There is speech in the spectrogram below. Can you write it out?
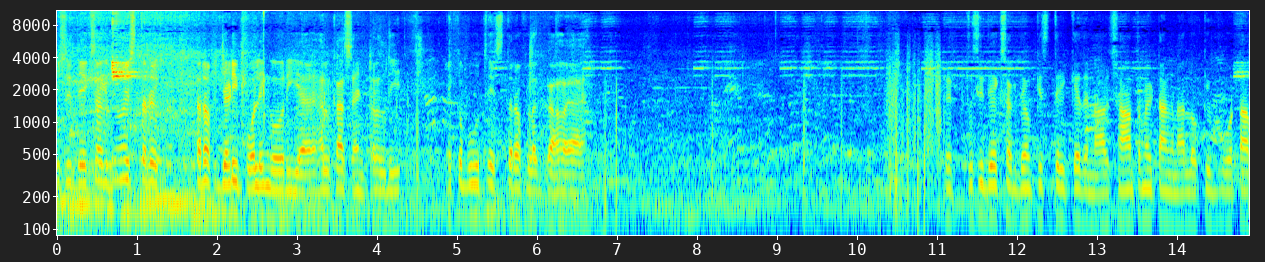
ਤੁਸੀਂ ਦੇਖ ਸਕਦੇ ਹੋ ਇਸ ਤਰਫ ਜਿਹੜੀ ਪੋਲਿੰਗ ਹੋ ਰਹੀ ਹੈ, ਹਲਕਾ ਸੈਂਟਰਲ ਦੀ, ਇੱਕ ਬੂਥ ਇਸ ਤਰਫ ਲੱਗਾ ਹੋਇਆ ਹੈ। ਤੇ ਤੁਸੀਂ ਦੇਖ ਸਕਦੇ ਹੋ ਕਿਸ ਤਰੀਕੇ ਦੇ ਨਾਲ, ਸ਼ਾਂਤਮਈ ਢੰਗ ਨਾਲ ਲੋਕੀ ਵੋਟਾਂ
